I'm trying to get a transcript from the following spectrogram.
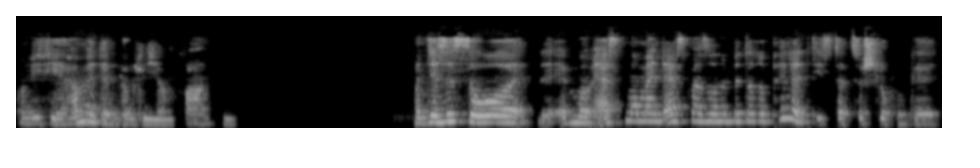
Und wie viel haben wir denn wirklich erfahren? Und das ist so im ersten Moment erstmal so eine bittere Pille, die es da zu schlucken gilt.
